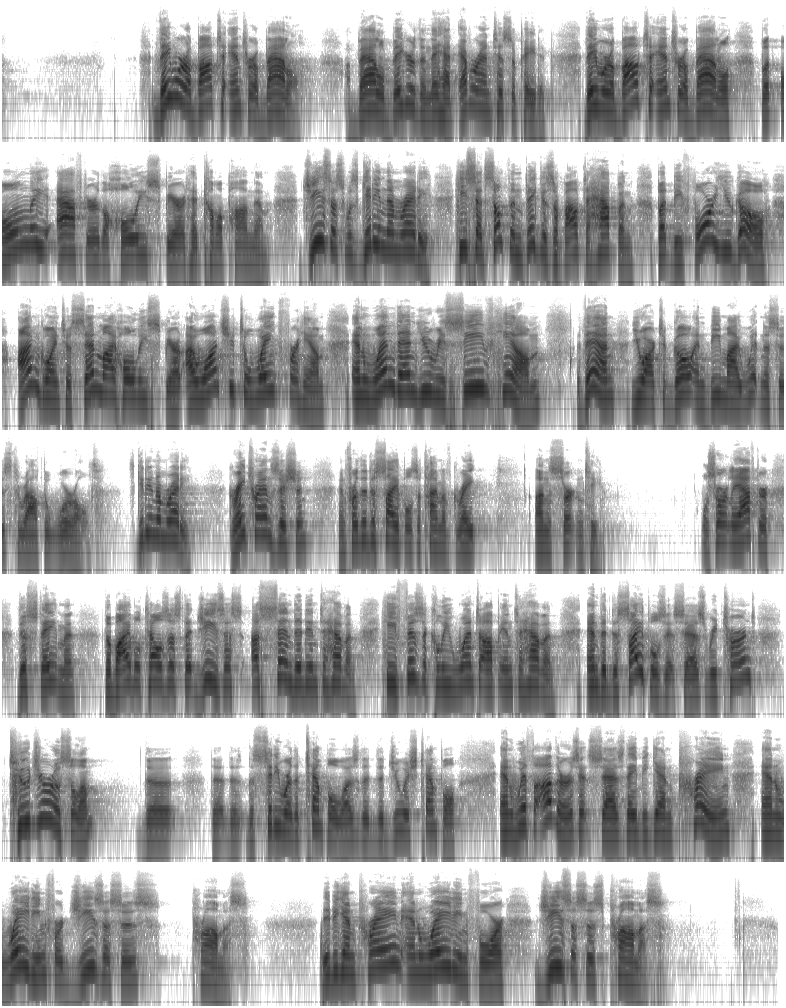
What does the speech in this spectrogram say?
They were about to enter a battle, a battle bigger than they had ever anticipated. They were about to enter a battle, but only after the Holy Spirit had come upon them. Jesus was getting them ready. He said, Something big is about to happen, but before you go, I'm going to send my Holy Spirit. I want you to wait for him. And when then you receive him, then you are to go and be my witnesses throughout the world. It's getting them ready. Great transition, and for the disciples, a time of great uncertainty. Well, shortly after this statement, the Bible tells us that Jesus ascended into heaven. He physically went up into heaven. And the disciples, it says, returned to Jerusalem, the, the, the, the, city where the temple was, the, the Jewish temple. And with others, it says, they began praying and waiting for Jesus' promise. They began praying and waiting for Jesus' promise.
